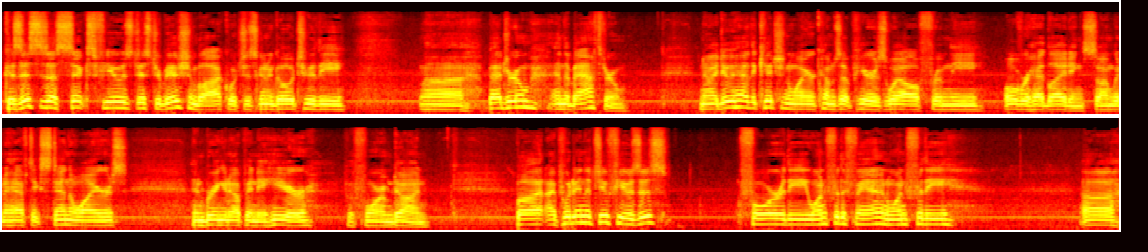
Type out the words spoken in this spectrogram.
Because this is a 6 fuse distribution block, which is going to go to the uh, bedroom and the bathroom. Now I do have the kitchen wire comes up here as well from the overhead lighting, so I'm going to have to extend the wires and bring it up into here before I'm done. But I put in the two fuses for the one for the fan and one for the uh,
